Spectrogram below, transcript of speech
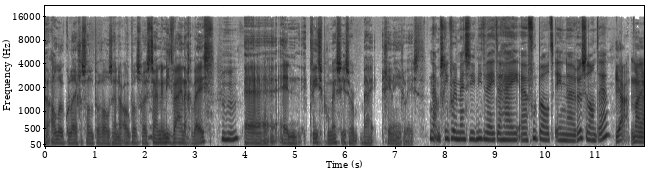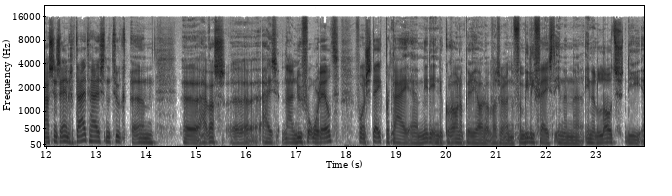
Uh, andere collega's van het bureau zijn er ook wel eens geweest. Zijn er niet weinig geweest. Mm -hmm. uh, en Quincy Promes is er bij geen één geweest. Nou, misschien voor de mensen die het niet weten. Hij voetbalt in Rusland, hè? Ja, nou ja, sinds enige tijd. Hij is natuurlijk... Um, uh, hij, was, uh, hij is nou, nu veroordeeld voor een steekpartij. Uh, midden in de coronaperiode was er een familiefeest in een, in een loods die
